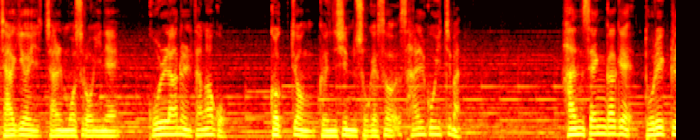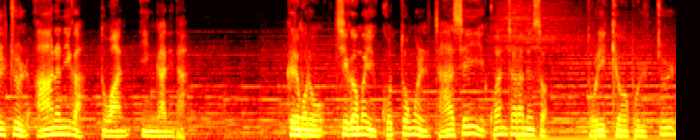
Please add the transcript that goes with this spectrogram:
자기의 잘못으로 인해 곤란을 당하고 걱정, 근심 속에서 살고 있지만 한 생각에 돌이킬 줄 아는 이가 또한 인간이다. 그러므로 지금의 고통을 자세히 관찰하면서 돌이켜 볼 줄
